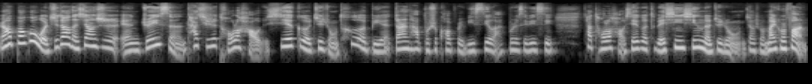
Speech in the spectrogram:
然后包括我知道的，像是 Andreessen，他其实投了好些个这种特别，当然他不是 Corporate VC 了，不是 CVC，他投了好些个特别新兴的这种叫什么 Micro Fund，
